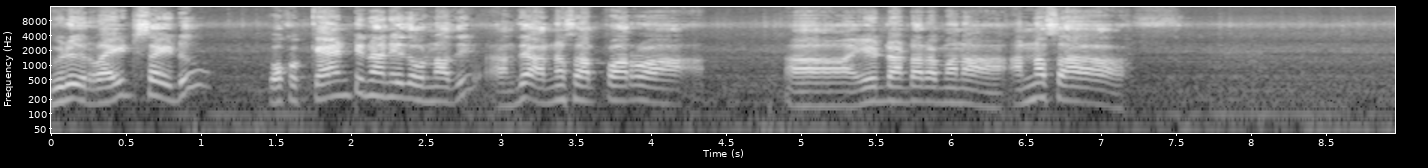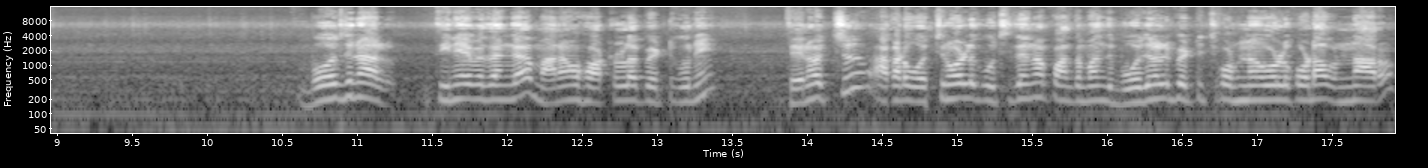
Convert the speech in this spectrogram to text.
వీడు రైట్ సైడ్ ఒక క్యాంటీన్ అనేది ఉన్నది. అదే అన్న సర్పారం ఏంటంటారా మన అన్న సా భోజనాలు తినే విధంగా మనం హోటల్లో పెట్టుకుని తినొచ్చు. అక్కడ వచ్చిన వాళ్ళకి ఉచితంగా కొంతమంది భోజనాలు పెట్టించుకుంటున్న వాళ్ళు కూడా ఉన్నారు.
